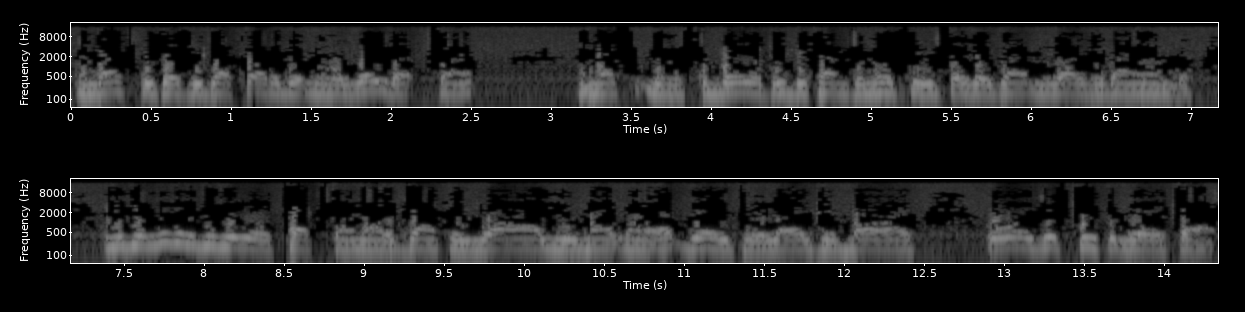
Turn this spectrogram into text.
And that's because we've got quite a bit more weight up front. And that's, you know, stability becomes an issue, so they've gotten larger diameter. And again, we're going to give you a little text on that exactly why you might want to upgrade to a larger bar or just keep it where it's at.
